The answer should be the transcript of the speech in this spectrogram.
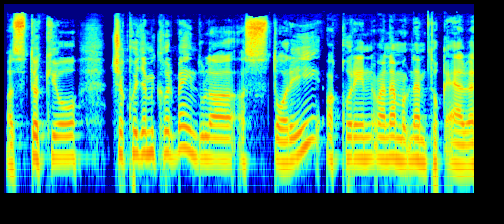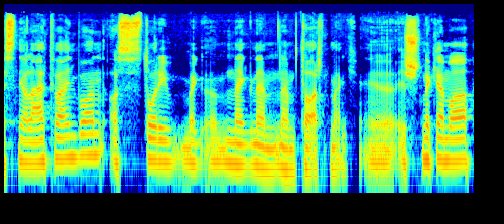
az tök jó. Csak hogy amikor beindul a, a story, akkor én már nem, nem tudok elveszni a látványban, a story meg, meg nem, nem tart meg. És nekem a,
